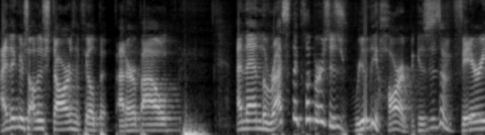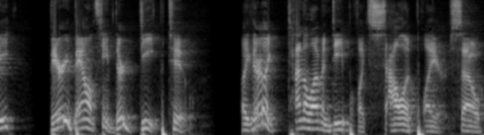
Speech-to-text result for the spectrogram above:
I think there's other stars I feel a bit better about. And then the rest of the Clippers is really hard because this is a very, very balanced team. They're deep too. Like they're like 10, 11 deep with like solid players. So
